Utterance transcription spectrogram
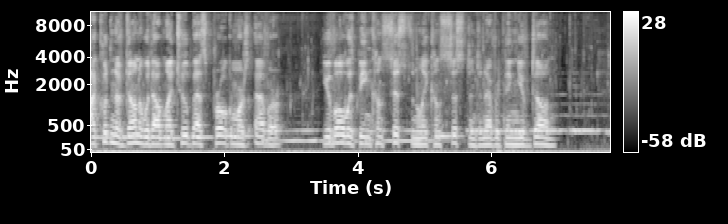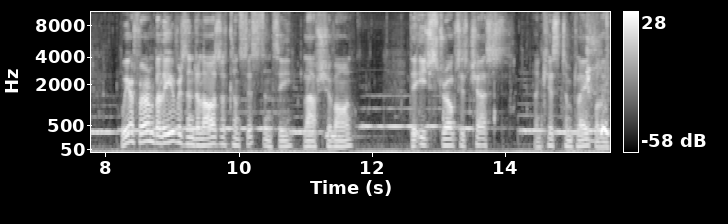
I couldn't have done it without my two best programmers ever. You've always been consistently consistent in everything you've done. We are firm believers in the laws of consistency, laughed Siobhan. They each stroked his chest and kissed him playfully.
